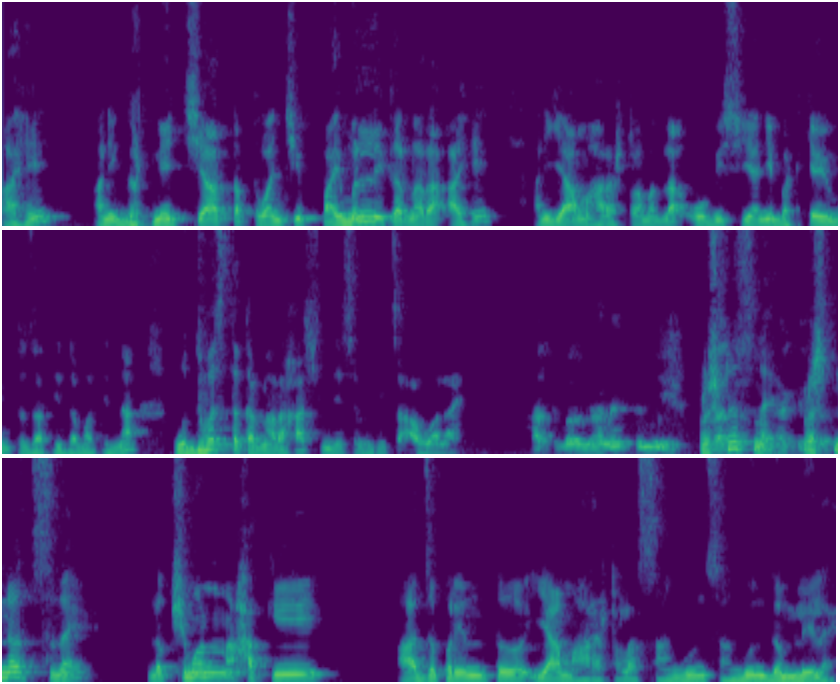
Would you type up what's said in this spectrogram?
आहे आणि घटनेच्या तत्वांची पायमल्ली करणारा आहे आणि या महाराष्ट्रामधला ओबीसी आणि भटक्या विमुक्त जाती जमातींना उद्ध्वस्त करणारा हा शिंदे समितीचा अहवाल आहे. प्रश्नच नाही प्रश्नच नाही. लक्ष्मण हाके आजपर्यंत या महाराष्ट्राला सांगून सांगून दमलेला आहे.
